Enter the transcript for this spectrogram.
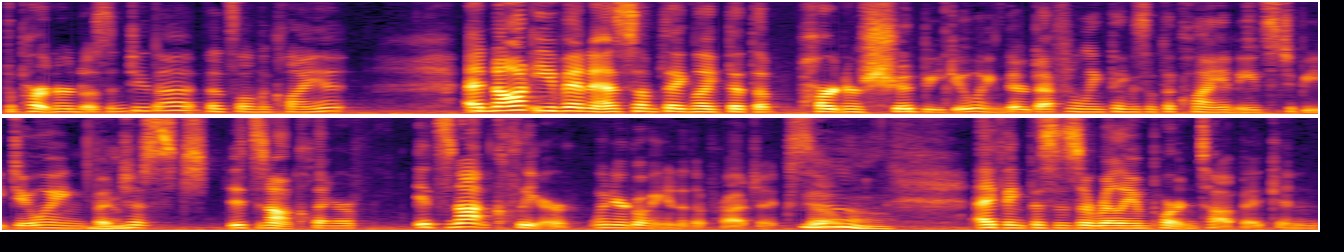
the partner doesn't do that. That's on the client." And not even as something like that the partner should be doing. There are definitely things that the client needs to be doing, but Yeah. just it's not clear. It's not clear when you're going into the project. So Yeah. I think this is a really important topic, and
